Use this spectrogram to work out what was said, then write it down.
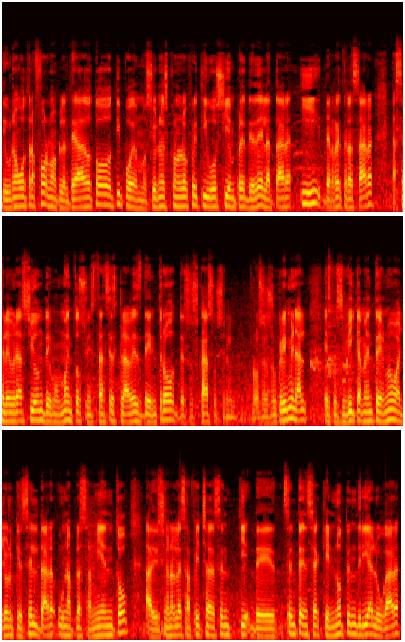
de una u otra forma planteado todo tipo de emociones con el objetivo siempre de delatar y de retrasar la celebración de momentos o instancias claves dentro de sus casos en el proceso criminal, específicamente de Nueva York, que es el dar un aplazamiento adicional a esa fecha de, sentencia que no tendría lugar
